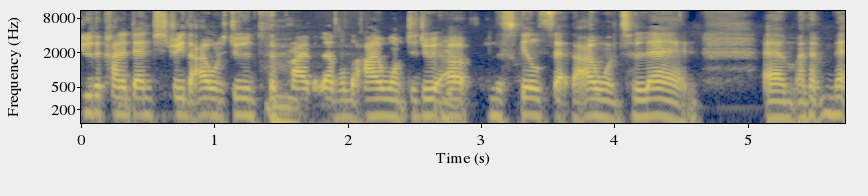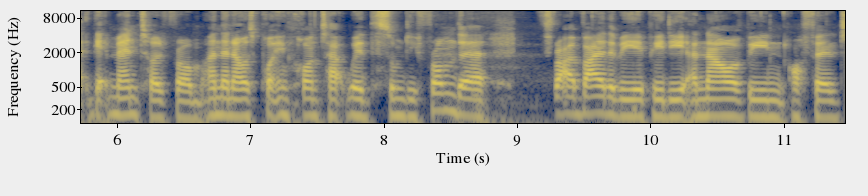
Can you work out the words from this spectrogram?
do the kind of dentistry that I want to do into the private level that I want to do it up in the skill set that I want to learn. um, and get mentored from. And then I was put in contact with somebody from the via the BAPD, and now I've been offered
